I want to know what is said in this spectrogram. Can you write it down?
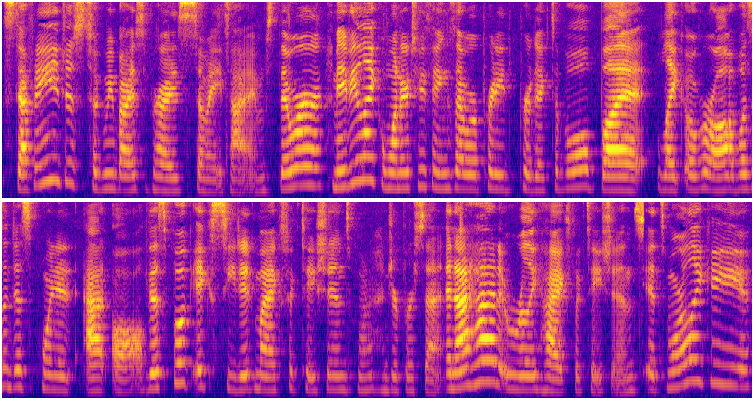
Stephanie just took me by surprise so many times. There were maybe like one or two things that were pretty predictable, but like overall, I wasn't disappointed at all. This book exceeded my expectations 100%. And I had really high expectations. It's more like a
